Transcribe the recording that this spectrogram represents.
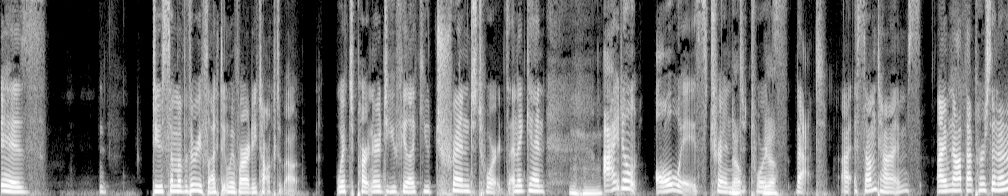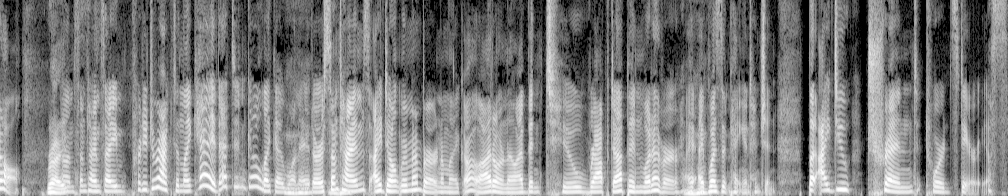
is do some of the reflecting we've already talked about. Which partner do you feel like you trend towards? And again, Mm-hmm. I don't always trend towards yeah. that. I, sometimes I'm not that person at all. Right. Um, sometimes I'm pretty direct and like, hey, that didn't go like I Mm-hmm, wanted. Or sometimes I don't remember and I'm like, oh, I don't know. I've been too wrapped up in whatever. I, Mm-hmm. I wasn't paying attention. But I do trend towards Darius.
